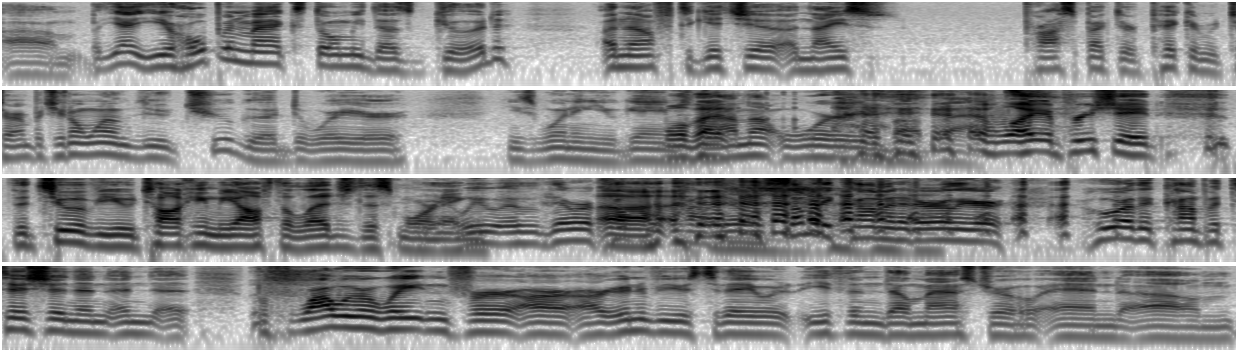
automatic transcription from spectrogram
Um, but yeah, you're hoping Max Domi does good enough to get you a nice prospect or pick in return, but you don't want him to do too good to where you're he's winning you games. Well, that- I'm not worried about that. well, I appreciate the two of you talking me off the ledge this morning. we, we- there were a couple. com- there was somebody commented earlier, who are the competition? And, and uh, bef- while we were waiting for our, our interviews today with Ethan Del Mastro and um,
